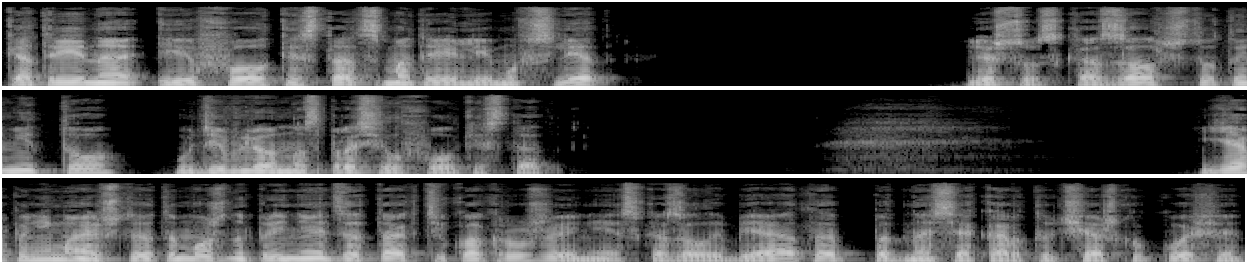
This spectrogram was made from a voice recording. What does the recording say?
Катрина и Фолкистад смотрели ему вслед. «Я что, сказал что-то не то?» — удивленно спросил Фолкистад. «Я понимаю, что это можно принять за тактику окружения», — сказала Биата, поднося карту чашку кофе.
